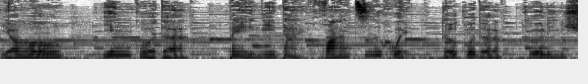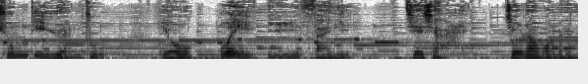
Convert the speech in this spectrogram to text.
由英国的贝尼戴华兹会、德国的格林兄弟原著，由魏怡翻译。接下来，就让我们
